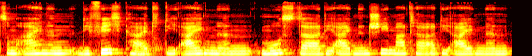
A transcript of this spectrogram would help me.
zum einen die Fähigkeit, die eigenen Muster, die eigenen Schemata, die eigenen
